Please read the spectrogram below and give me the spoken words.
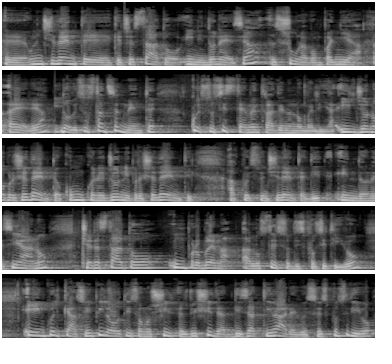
Eh, un incidente che c'è stato in Indonesia su una compagnia aerea dove sostanzialmente questo sistema è entrato in anomalia. Il giorno precedente o comunque nei giorni precedenti a questo incidente indonesiano c'era stato un problema allo stesso dispositivo e in quel caso i piloti sono riusciti a disattivare questo dispositivo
